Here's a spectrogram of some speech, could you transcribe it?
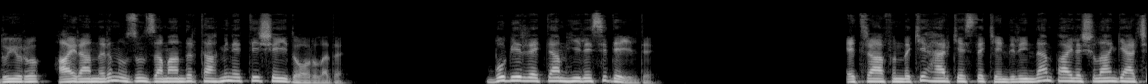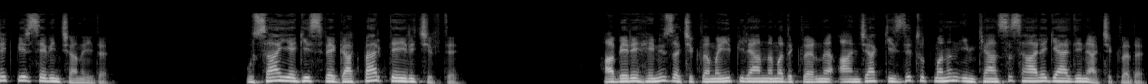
Duyuru, hayranların uzun zamandır tahmin ettiği şeyi doğruladı. Bu bir reklam hilesi değildi. Etrafındaki herkeste kendiliğinden paylaşılan gerçek bir sevinç anıydı. Usay Yagis ve Gakberk Değeri çifti. Haberi henüz açıklamayı planlamadıklarını ancak gizli tutmanın imkansız hale geldiğini açıkladı.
